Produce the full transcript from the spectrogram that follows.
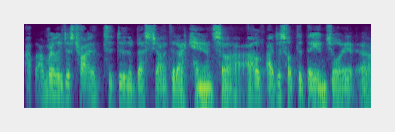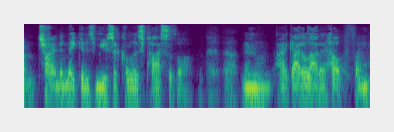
I'm really just trying to do the best job that I can. So I hope, I just hope that they enjoy it. I'm trying to make it as musical as possible. Uh, and I got a lot of help from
